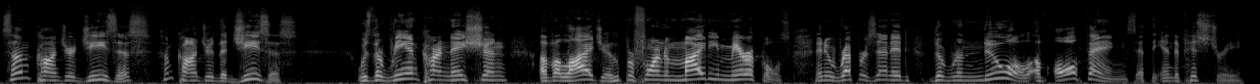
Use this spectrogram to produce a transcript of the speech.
Some conjure Jesus, some conjure that Jesus was the reincarnation of Elijah, who performed mighty miracles and who represented the renewal of all things at the end of history.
